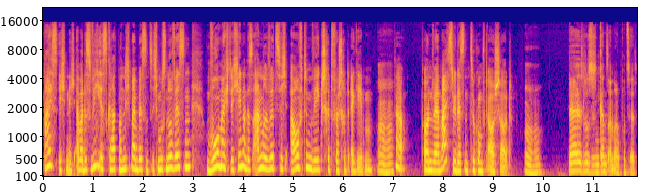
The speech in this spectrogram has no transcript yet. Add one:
weiß ich nicht. Aber das Wie ist gerade noch nicht mein Business. Ich muss nur wissen, wo möchte ich hin und das andere wird sich auf dem Weg Schritt für Schritt ergeben. Ja. Und wer weiß, wie das in Zukunft ausschaut. Mhm. Ja, ist lustig, ein ganz anderer Prozess.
